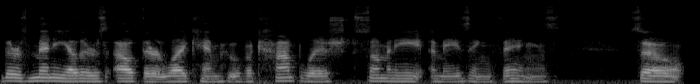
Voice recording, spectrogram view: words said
There's many others out there like him who have accomplished so many amazing things. So,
